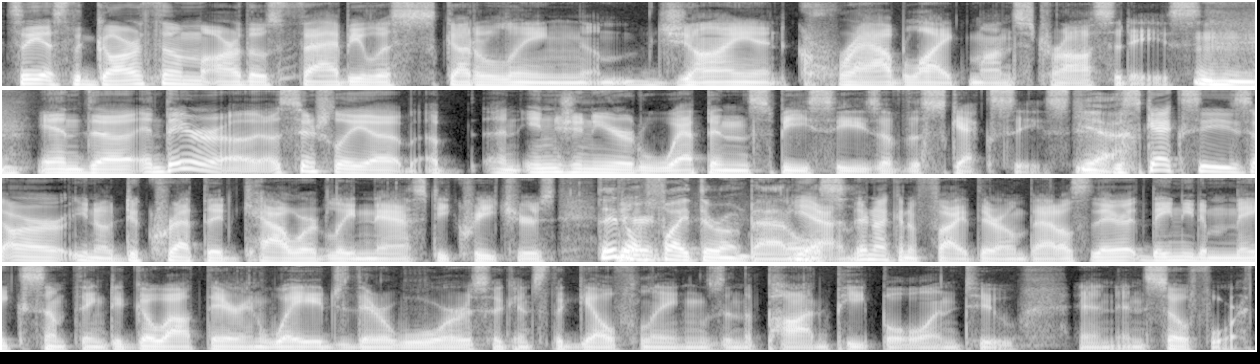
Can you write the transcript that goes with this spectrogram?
So yes, the Garthim are those fabulous scuttling giant crab-like monstrosities, and uh, and they're uh, essentially a, a, an engineered weapon species of the Skeksis. Yeah. the Skeksis are you know decrepit, cowardly, nasty creatures. they don't fight their own battles. yeah, they're not going to fight their own battles. They they need to make something to go out there and wage their wars against the Gelflings and the Pod people and to and and so forth.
